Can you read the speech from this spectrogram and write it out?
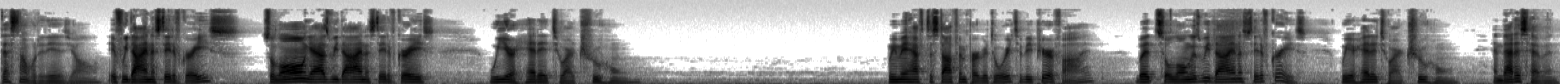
That's not what it is, y'all. If we die in a state of grace, so long as we die in a state of grace, we are headed to our true home. We may have to stop in purgatory to be purified, but so long as we die in a state of grace, we are headed to our true home, and that is heaven,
